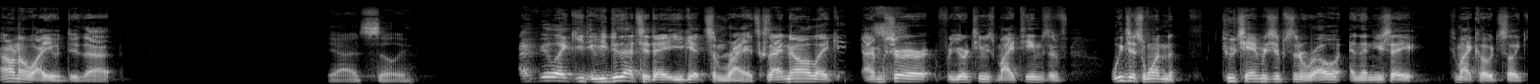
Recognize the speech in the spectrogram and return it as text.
I don't know why you would do that. yeah, it's silly. I feel like if you do that today, you get some riots. Because I know, like, I'm sure for your teams, my teams, if we just won two championships in a row, and then you say to my coach, like,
